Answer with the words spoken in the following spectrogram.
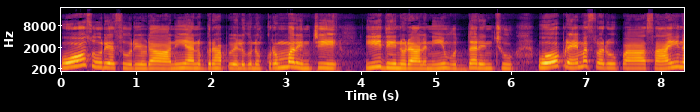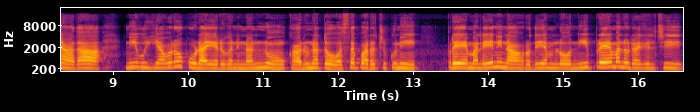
ఓ సూర్య సూర్యుడా నీ అనుగ్రహపు వెలుగును కృమ్మరించి ఈ దీనురాలిని ఉద్ధరించు. ఓ ప్రేమ స్వరూప సాయినాథ నీవు ఎవరో కూడా ఎరుగని నన్ను కరుణతో వశపరచుకుని ప్రేమ లేని నా హృదయంలో నీ ప్రేమను రగిల్చి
